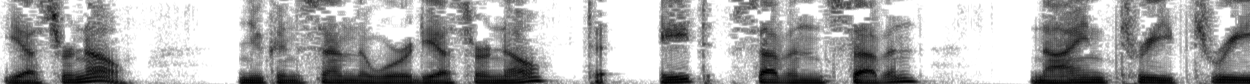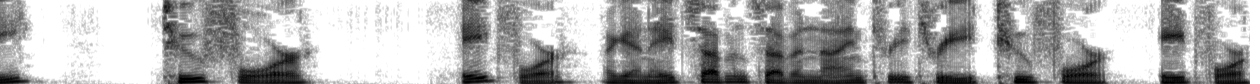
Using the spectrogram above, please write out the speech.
Yes or no? And you can send the word yes or no to 877 933 2484. Again, 877 933 2484.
